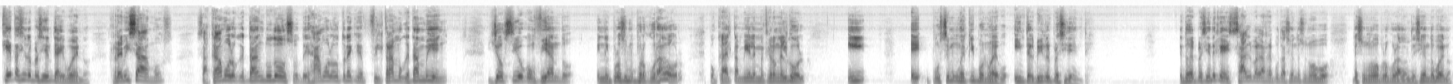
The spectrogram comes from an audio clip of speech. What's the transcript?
¿Qué está haciendo el presidente ahí? Bueno, revisamos, sacamos los que están dudosos, dejamos los tres que filtramos que están bien. Yo sigo confiando en el próximo procurador, porque a él también le metieron el gol. Y eh, pusimos un equipo nuevo. Intervino el presidente. Entonces el presidente que salva la reputación de su nuevo, de su nuevo procurador, diciendo, bueno,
